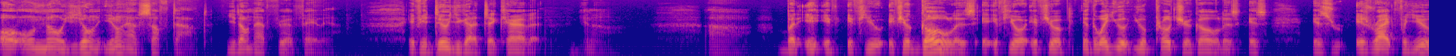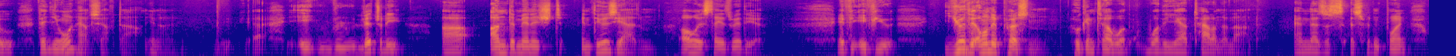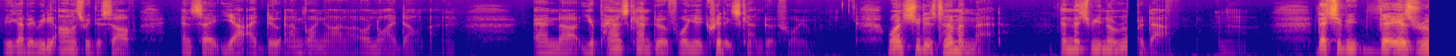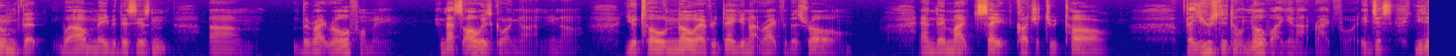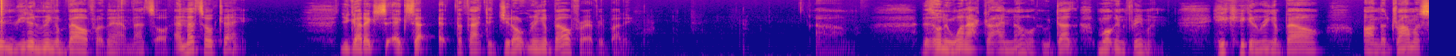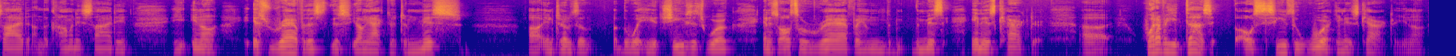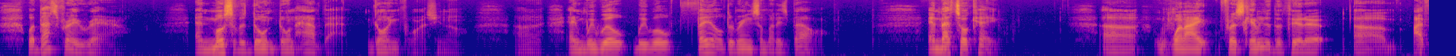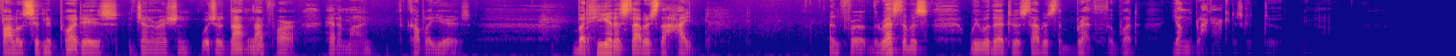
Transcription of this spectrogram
Oh, oh no, you don't, you don't have self-doubt. You don't have fear of failure. If you do, you got to take care of it, you know. Uh, but if, if you if your goal is if your if your if the way you you approach your goal is is is is right for you, then you won't have self doubt. You know, it, literally, uh, undiminished enthusiasm always stays with you. If if you you're the only person who can tell what, whether you have talent or not. And there's a, a certain point where you got to be really honest with yourself and say, yeah, I do, and I'm going on, or, no, I don't. And uh, your parents can't do it for you, critics can't do it for you. Once you determine that, then there should be no room for doubt. You know? There should be, there is room that, well, maybe this isn't um, the right role for me. And that's always going on, you know. You're told no every day, you're not right for this role. And they might say, because you're too tall. They usually don't know why you're not right for it. It just, you didn't, you didn't ring a bell for them, that's all. And that's okay. You got to accept the fact that you don't ring a bell for everybody. There's only one actor I know who does Morgan Freeman. He he can ring a bell on the drama side, on the comedy side. He, he you know, it's rare for this this young actor to miss uh, in terms of the way he achieves his work, and it's also rare for him to, to miss in his character. Uh, whatever he does, oh, seems to work in his character. You know, well, that's very rare, and most of us don't don't have that going for us. You know, uh, and we will we will fail to ring somebody's bell, and that's okay. Uh, when I first came into the theater, um, I followed Sidney Poitier's generation, which was not, not far ahead of mine, a couple of years. But he had established the height, and for the rest of us, we were there to establish the breadth of what young black actors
